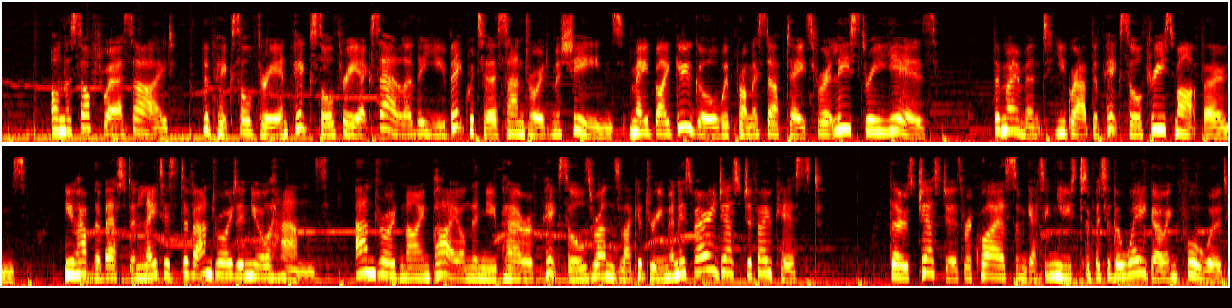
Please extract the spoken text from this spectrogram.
On the software side, the Pixel 3 and Pixel 3 XL are the ubiquitous Android machines, made by Google with promised updates for at least three years. The moment you grab the Pixel 3 smartphones, you have the best and latest of Android in your hands. Android 9 Pie on the new pair of pixels runs like a dream and is very gesture-focused. Those gestures require some getting used to but are the way going forward.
